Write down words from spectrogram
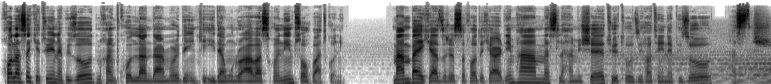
خلاصه که توی این اپیزود می‌خوایم کلا در مورد اینکه ایدمون رو عوض کنیم صحبت کنیم. منبعی که ازش استفاده کردیم هم مثل همیشه توی توضیحات این اپیزود هستش.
